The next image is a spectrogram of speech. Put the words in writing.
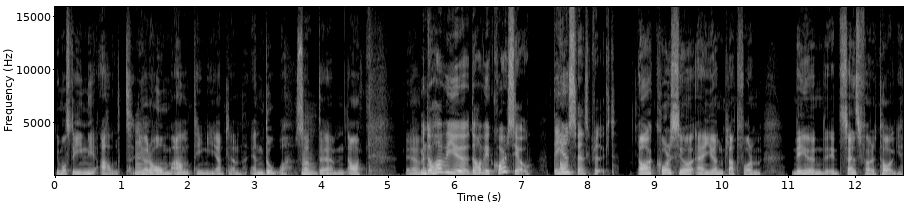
du måste in i allt, Mm. göra om allting egentligen ändå. Så Mm. att, eh, ja. ehm, Men då har vi ju, då har vi ju Corsio. Det är ju Ja. en svensk produkt. Ja, Corsio är ju en plattform, det är ju ett svenskt företag.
